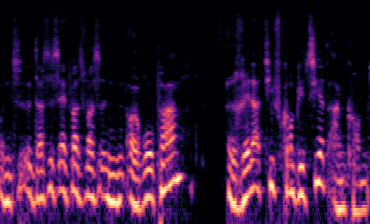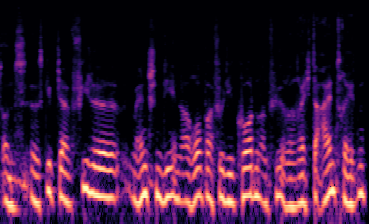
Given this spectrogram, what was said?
Und das ist etwas, was in Europa relativ kompliziert ankommt. Und es gibt ja viele Menschen, die in Europa für die Kurden und für ihre Rechte eintreten.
